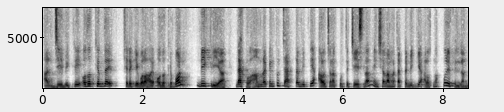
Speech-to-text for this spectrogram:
আর যে বিক্রিয়া অধক্ষেপ দেয় সেটাকে বলা হয় অধক্ষেপণ বিক্রিয়া। দেখো, আমরা কিন্তু চারটা বিক্রিয়া আলোচনা করতে চেয়েছিলাম। ইনশাল্লাহ আমরা চারটা বিক্রিয়া আলোচনা করে ফেললাম।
